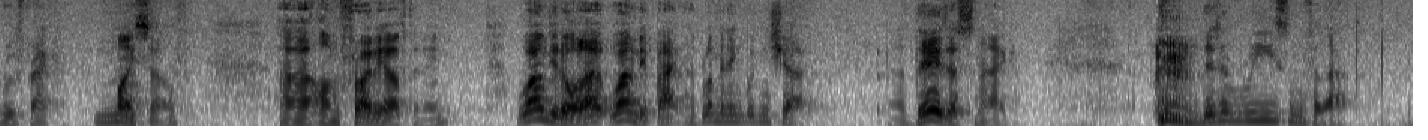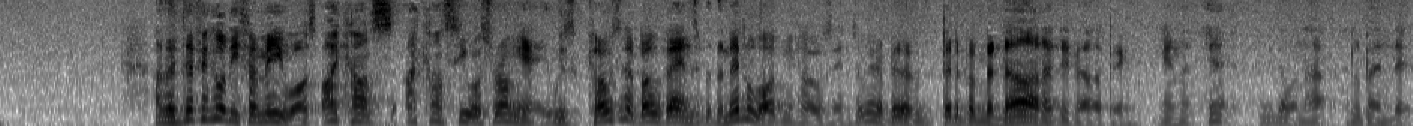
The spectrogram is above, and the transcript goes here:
roof rack myself uh, on Friday afternoon. Wound it all out, wound it back, and the blooming thing wouldn't shut. Now there's a snag. There's a reason for that. And the difficulty for me was I can't I can't see what's wrong here. It was closing at both ends, but the middle wasn't closing. So we had a bit of bit of a banana developing. In the, yeah, we don't want that. It'll bend it.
